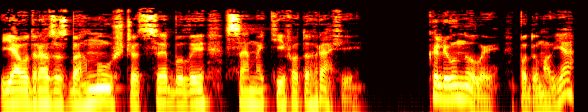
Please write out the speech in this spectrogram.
Я одразу збагнув, що це були саме ті фотографії. Клюнули, подумав я,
